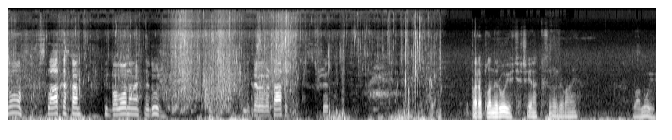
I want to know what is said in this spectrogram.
Ну, в складках там під балонами не дуже. Її треба вертати, сушити. Парапланирують, чи як це називає. Планують.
